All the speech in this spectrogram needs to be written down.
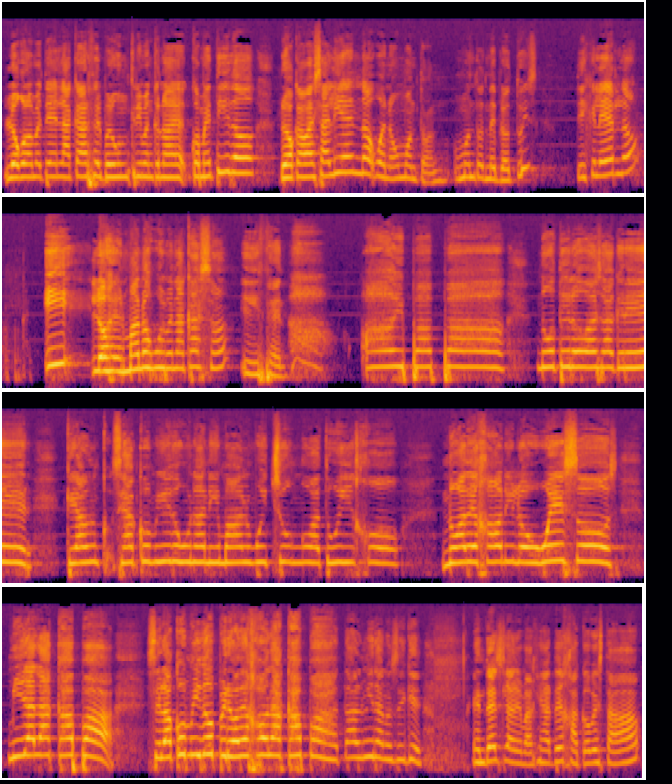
luego lo meten en la cárcel por un crimen que no ha cometido, luego acaba saliendo, bueno, un montón, un montón de plot twists. Tienes que leerlo. Y los hermanos vuelven a casa y dicen, ay papá, no te lo vas a creer, que se ha comido un animal muy chungo a tu hijo, no ha dejado ni los huesos, mira la capa se lo ha comido, pero ha dejado la capa, tal, mira, no sé qué. Entonces, claro, imagínate, Jacob estaba,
